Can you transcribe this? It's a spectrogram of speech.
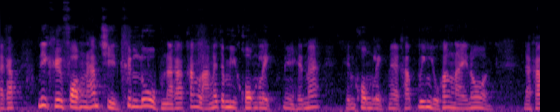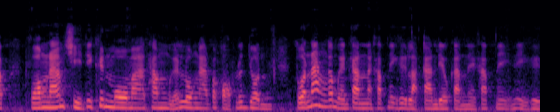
นะครับนี่คือฟองน้ำฉีดขึ้นรูปนะครับข้างหลังก็จะมีโครงเหล็กนี่เห็นไหมเห็นโครงเหล็กเนี่ยครับวิ่งอยู่ข้างในโน่นนะครับฟองน้ำฉีดที่ขึ้นโมมาทำเหมือนโรงงานประกอบรถยนต์ ตัวนั่งก็เหมือนกันนะครับ นี่คือหลักการเดียวกันเลยครับนี่นี่คือ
